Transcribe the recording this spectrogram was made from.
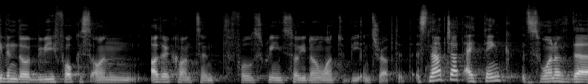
even though be focused on other content full screen so you don't want to be interrupted snapchat i think it's one of the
